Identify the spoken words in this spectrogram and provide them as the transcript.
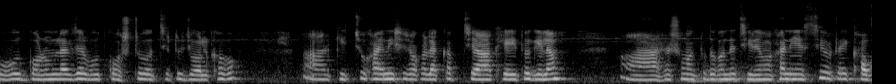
বহুত গরম লাগছে আর বহুত কষ্ট হচ্ছে, একটু জল খাব। আর কিচ্ছু খাইনি, সে সকালে এক কাপ চা খেয়েই তো গেলাম। আর আসার সময় একটু দোকান থেকে চিড়ে মাখা নিয়ে এসেছি, ওটাই খাব।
